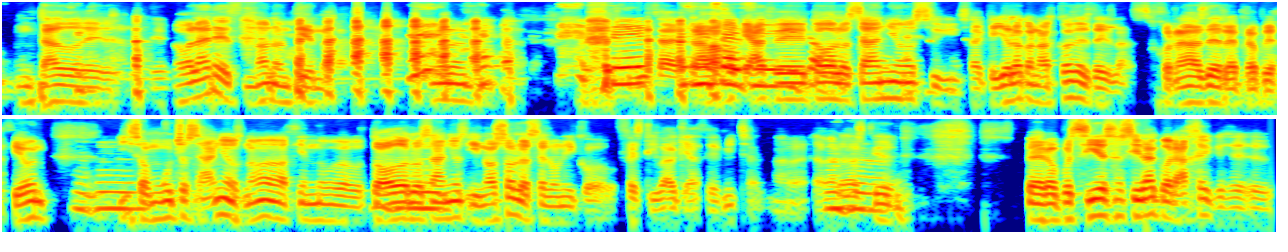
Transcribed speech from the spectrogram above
untado de, de, dólares, no lo entiendo. No lo entiendo. Sí, el trabajo que hace todos los años, y, o sea, que yo lo conozco desde las jornadas de reapropiación y son muchos años, ¿no? Haciendo todos los años y no solo es el único festival que hace Michal, la, verdad es que... Pero pues sí, eso sí da coraje que,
